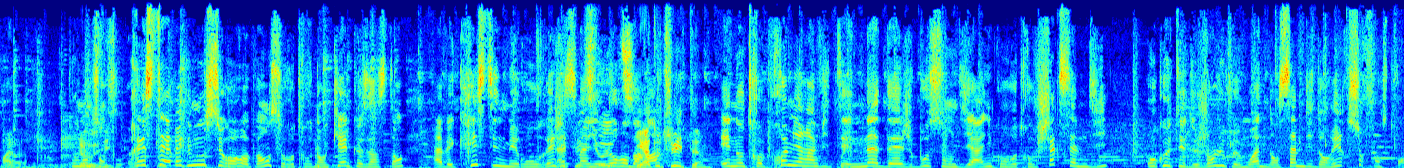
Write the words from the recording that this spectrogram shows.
voilà. Ah, plus. Tout le monde s'en fout. Restez avec nous sur Europe 1. On se retrouve dans quelques instants avec Christine Bérou, Régis Maillot. Laurent Et à Barra tout de suite. et notre première invitée, Nadège Bosson-Diagne, qu'on retrouve chaque samedi aux côtés de Jean-Luc Lemoyne dans Samedi d'en rire sur France 3.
